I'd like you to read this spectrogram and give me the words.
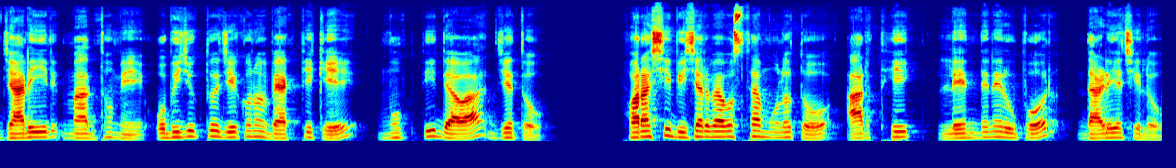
জারির মাধ্যমে অভিযুক্ত যে কোনো ব্যক্তিকে মুক্তি দেওয়া যেত। ফরাসি বিচার ব্যবস্থা মূলত আর্থিক লেনদেনের উপর দাঁড়িয়েছিল।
